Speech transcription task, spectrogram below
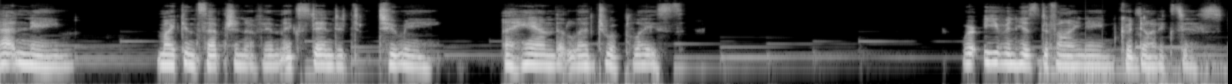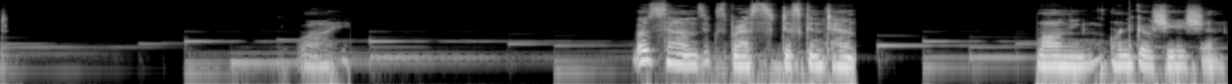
That name, my conception of him extended to me, a hand that led to a place where even his divine name could not exist. Why? Most sounds express discontent, longing, or negotiation.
